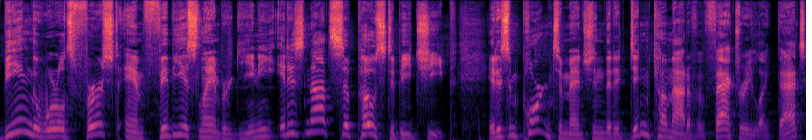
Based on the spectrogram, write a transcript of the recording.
Being the world's first amphibious Lamborghini, it is not supposed to be cheap. It is important to mention that it didn't come out of a factory like that,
